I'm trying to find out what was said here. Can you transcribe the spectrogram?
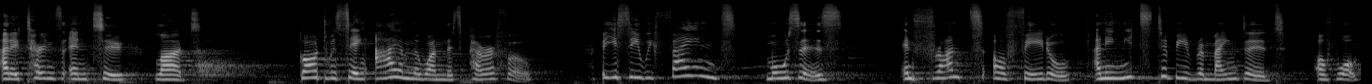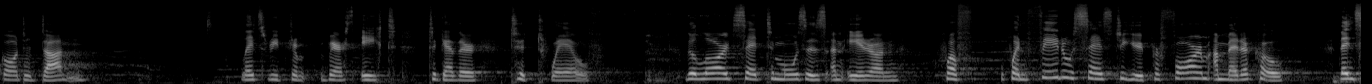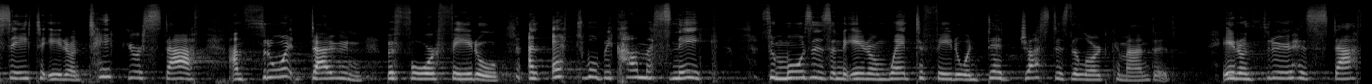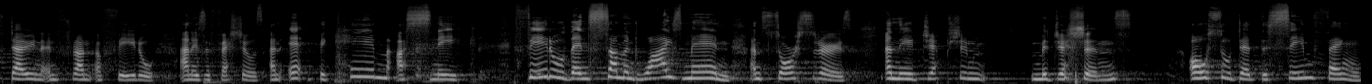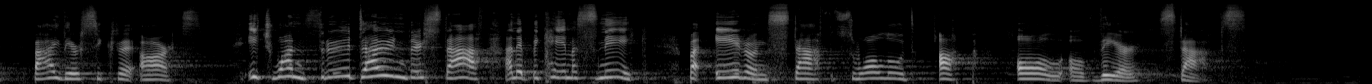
And it turns into blood. God was saying, I am the one that's powerful. But you see, we find Moses in front of Pharaoh, and he needs to be reminded of what God had done. Let's read from verse 8 together to 12. The Lord said to Moses and Aaron, When Pharaoh says to you, Perform a miracle, then say to Aaron, Take your staff and throw it down before Pharaoh, and it will become a snake. So Moses and Aaron went to Pharaoh and did just as the Lord commanded. Aaron threw his staff down in front of Pharaoh and his officials, and it became a snake. Pharaoh then summoned wise men and sorcerers, and the Egyptian magicians also did the same thing by their secret arts. Each one threw down their staff, and it became a snake. But Aaron's staff swallowed up all of their staffs.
